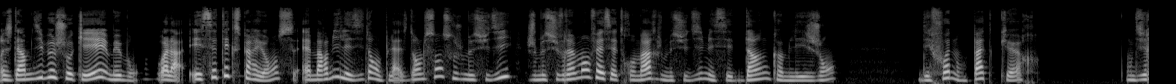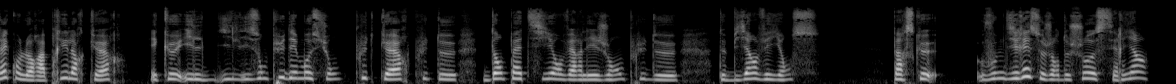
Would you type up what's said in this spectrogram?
j'étais un petit peu choquée, mais bon, voilà. Et cette expérience, elle m'a remis les idées en place, dans le sens où je me suis dit, je me suis vraiment fait cette remarque, je me suis dit, mais c'est dingue comme les gens, des fois, n'ont pas de cœur. On dirait qu'on leur a pris leur cœur et qu'ils ils, ont plus d'émotion, plus de cœur, plus de d'empathie envers les gens, plus de bienveillance. Parce que vous me direz ce genre de choses, c'est rien.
